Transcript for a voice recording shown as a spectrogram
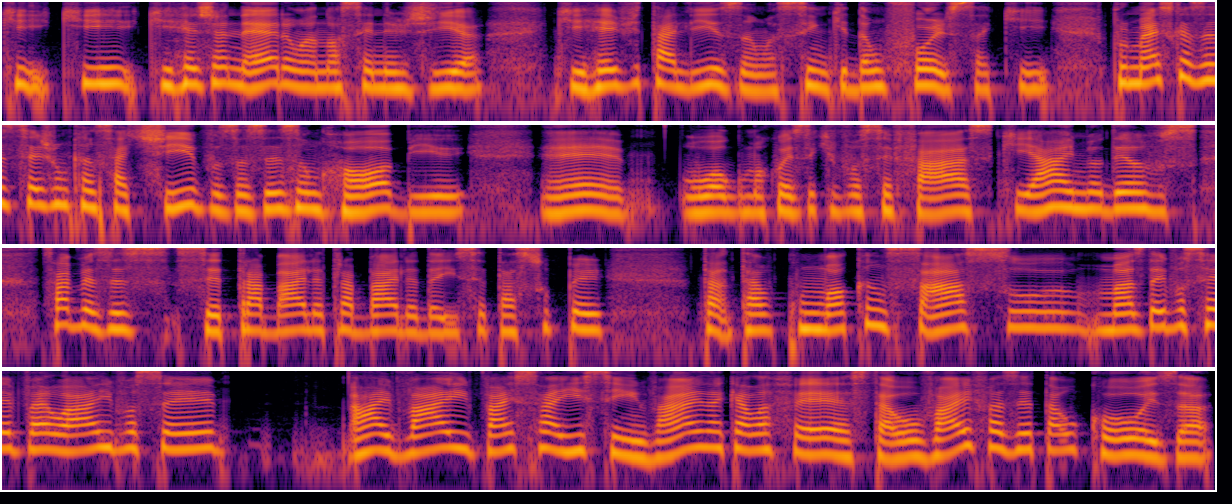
que, que, que, regeneram a nossa energia, que revitalizam, assim, que dão força, que por mais que às vezes sejam cansativos, às vezes um hobby, é, ou alguma coisa que você faz, que, ai meu Deus, sabe, às vezes você trabalha, trabalha, daí você tá super, tá, tá com um maior cansaço, mas daí você vai lá e você ai, vai, vai sair sim, vai naquela festa, ou vai fazer tal coisa,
